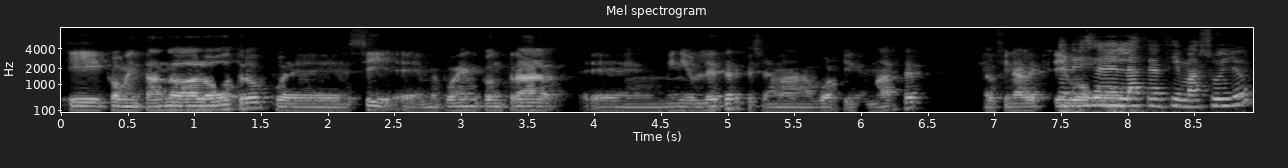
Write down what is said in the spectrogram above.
Y comentando a lo otro, pues sí, eh, me pueden encontrar en mi newsletter que se llama Working Smarter, que al final escribo, Tenéis el enlace encima suyo,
